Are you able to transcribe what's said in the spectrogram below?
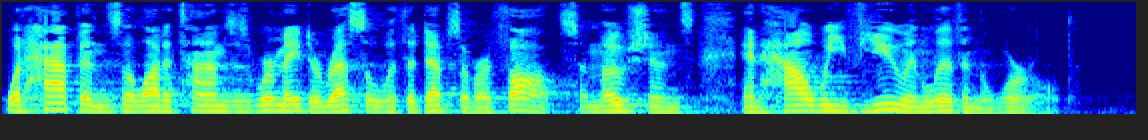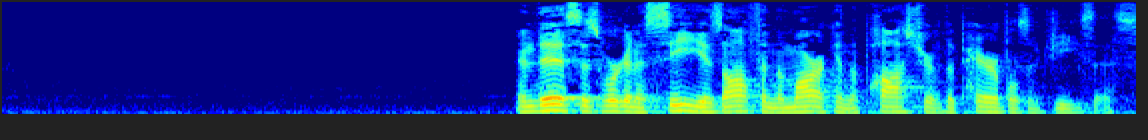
what happens a lot of times is we're made to wrestle with the depths of our thoughts, emotions, and how we view and live in the world. And this, as we're going to see, is often the mark and the posture of the parables of Jesus,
